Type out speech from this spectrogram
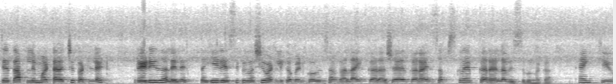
इथे आता आपले मटारचे कटलेट रेडी झालेले आहेत. तर ही रेसिपी कशी वाटली कमेंट करून सांगा. लाईक करा शेअर करा आणि सबस्क्राईब करायला विसरू नका. थँक्यू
